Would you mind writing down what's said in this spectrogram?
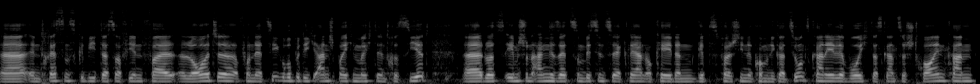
äh, Interessensgebiet, das auf jeden Fall Leute von der Zielgruppe, die ich ansprechen möchte, interessiert. Äh, du hast eben schon angesetzt, so ein bisschen zu erklären, okay, dann gibt es verschiedene Kommunikationskanäle, wo ich das Ganze streuen kann.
